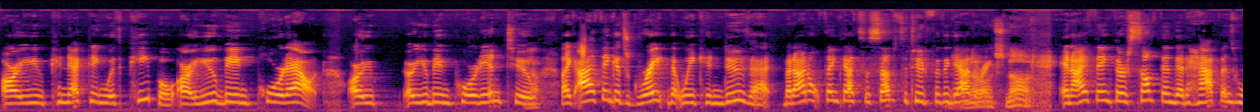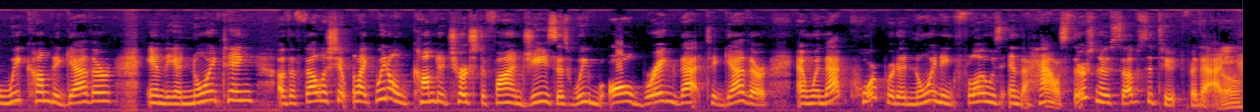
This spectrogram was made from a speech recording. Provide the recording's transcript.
are you connecting with people? Are you being poured out? Are you are you being poured into? Like I think it's great that we can do that, but I don't think that's a substitute for the gathering. no, it's not. And I think there's something that happens when we come together in the anointing of the fellowship. Like we don't come to church to find Jesus. We all bring that together. And when that corporate anointing flows in the house, there's no substitute for that. No.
